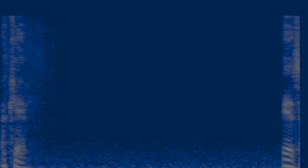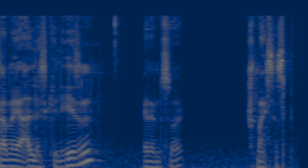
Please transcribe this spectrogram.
Okay. Jetzt haben wir ja alles gelesen. Ja, dann zurück. Schmeiß das. Ja.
